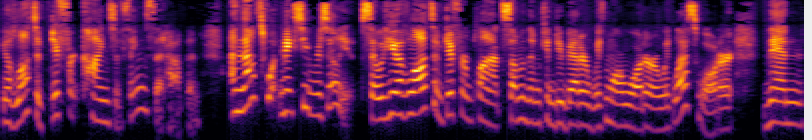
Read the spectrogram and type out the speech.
You have lots of different kinds of things that happen. And that's what makes you resilient. So if you have lots of different plants, some of them can do better with more water or with less water, then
